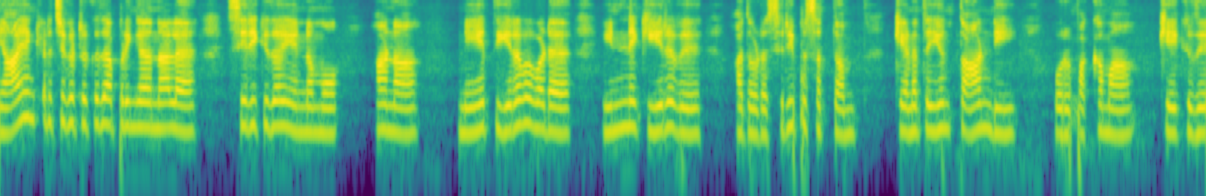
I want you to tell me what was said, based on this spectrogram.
நியாயம் கிடச்சிக்கிட்டு இருக்குது அப்படிங்கிறதுனால சிரிக்குதோ என்னமோ. ஆனால் நேற்று இரவை விட இன்னைக்கு இரவு அதோட சிரிப்பு சத்தம் கிணத்தையும் தாண்டி ஒரு பக்கமாக கேட்குது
